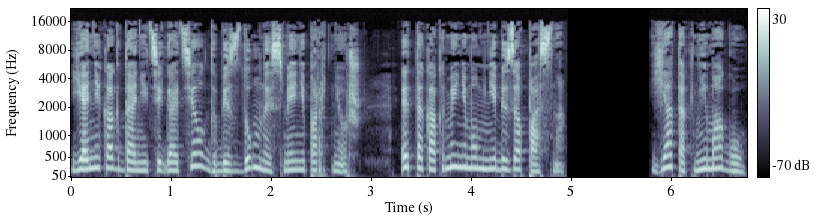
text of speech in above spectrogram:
я никогда не тяготел к бездумной смене партнерш. Это как минимум небезопасно». «Я так не могу»,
